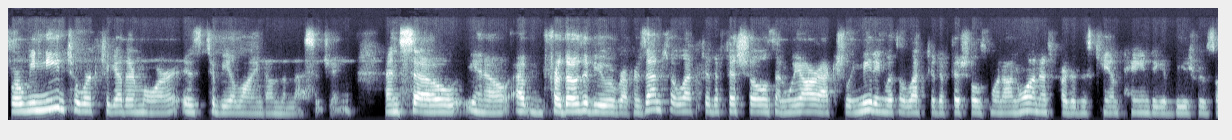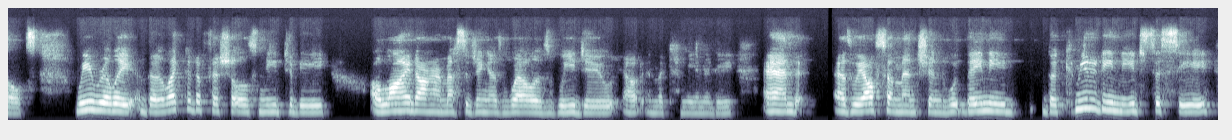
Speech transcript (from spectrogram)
Where we need to work together more is to be aligned on the messaging. And so, you know, uh, for those of you who represent elected officials, and we are actually meeting with elected officials one-on-one -on -one as part of this campaign to give these results, we really, the elected officials need to be aligned on our messaging as well as we do out in the community. And as we also mentioned, they need, the community needs to see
